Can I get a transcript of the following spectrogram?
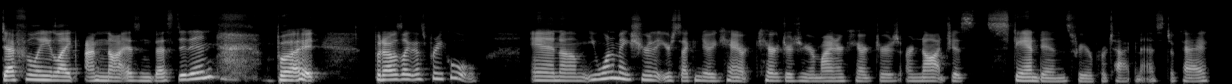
definitely like I'm not as invested in, but but I was like, that's pretty cool. And um, you want to make sure that your secondary char- characters or your minor characters are not just stand-ins for your protagonist. Okay,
